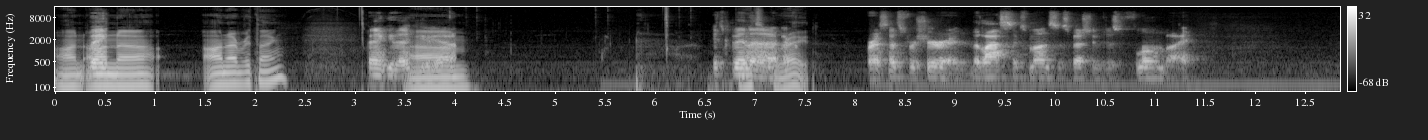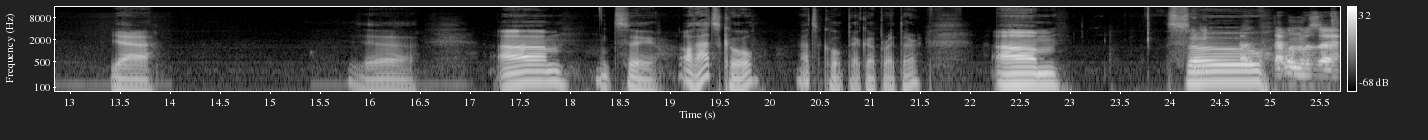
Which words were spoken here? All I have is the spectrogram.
on Thank- on uh, on everything. Thank you, thank you. yeah. Um, It's been that's a great. for us, that's for sure. The last six months, especially, have just flown by. Yeah. Yeah. Um, let's see. Oh, that's cool. That's a cool pickup right there. Um, so Uh, that one was a.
